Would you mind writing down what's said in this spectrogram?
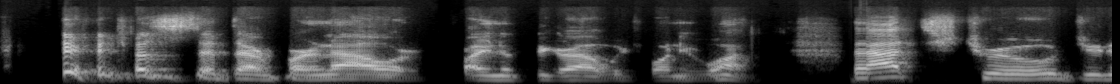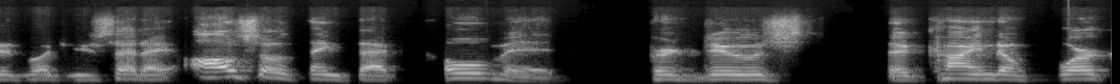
you just sit there for an hour trying to figure out which one you want. That's true, Judith, what you said. I also think that COVID produced the kind of work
